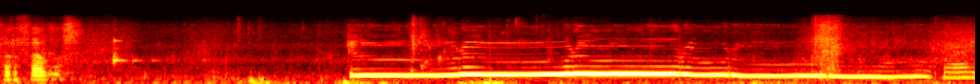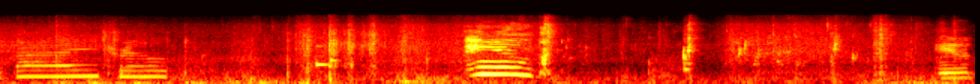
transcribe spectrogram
For the fellas. Bye bye, trout. And and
